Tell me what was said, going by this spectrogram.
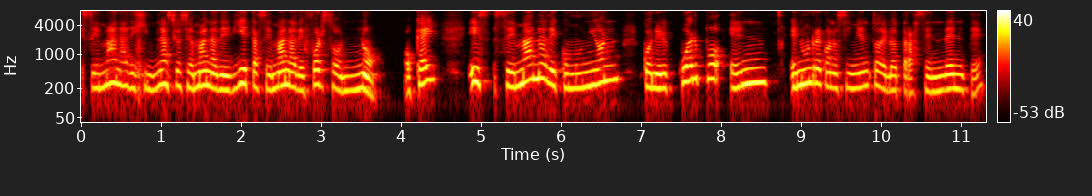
semana de gimnasio, semana de dieta, semana de esfuerzo, no. ¿ok? Es semana de comunión con el cuerpo en, en un reconocimiento de lo trascendente,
